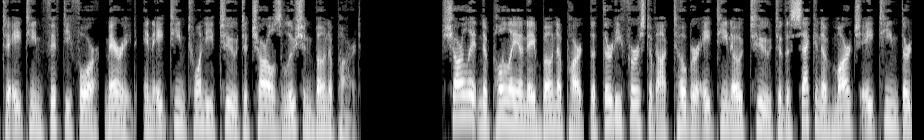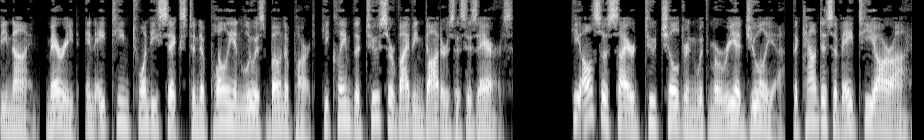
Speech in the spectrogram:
to 1854 married in 1822 to Charles Lucien Bonaparte Charlotte Napoleone Bonaparte, the 31st of October 1802 to the 2nd of March 1839, married in 1826 to Napoleon Louis Bonaparte. He claimed the two surviving daughters as his heirs. He also sired two children with Maria Julia, the Countess of Atri.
